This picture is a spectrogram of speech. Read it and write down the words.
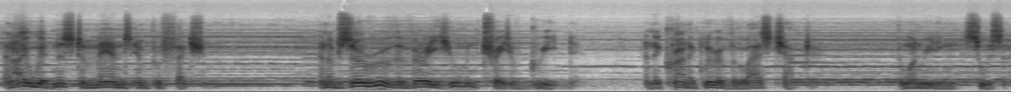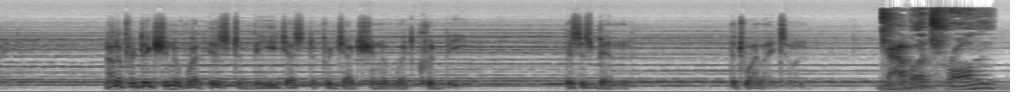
an eyewitness to man's imperfection, an observer of the very human trait of greed, and the chronicler of the last chapter, the one reading suicide. Not a prediction of what is to be, just a projection of what could be. This has been The Twilight Zone. Gabatron?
